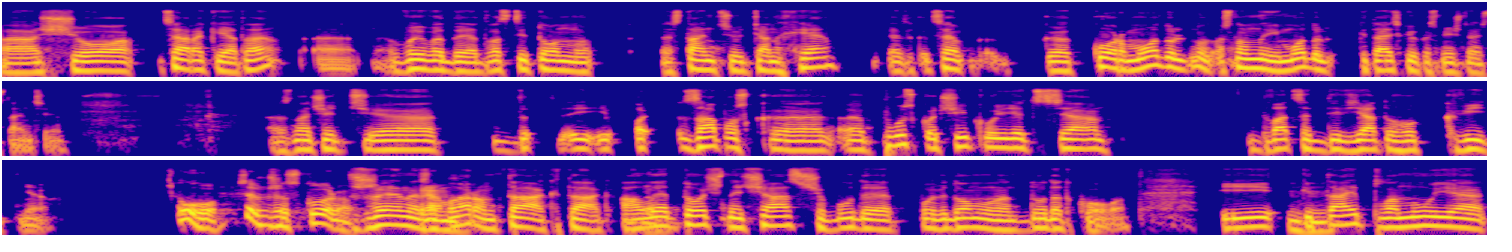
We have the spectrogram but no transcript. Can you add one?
е, що ця ракета е, виведе 20-тонну станцію Тянхе. Е, Це кор модуль, ну основний модуль китайської космічної станції. Значить, е, о- запуск е, е, пуск очікується 29 квітня. Ого, це вже скоро. Вже незабаром, так, так, але Да. точний час, що буде повідомлено додатково. І Мгм. Китай планує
